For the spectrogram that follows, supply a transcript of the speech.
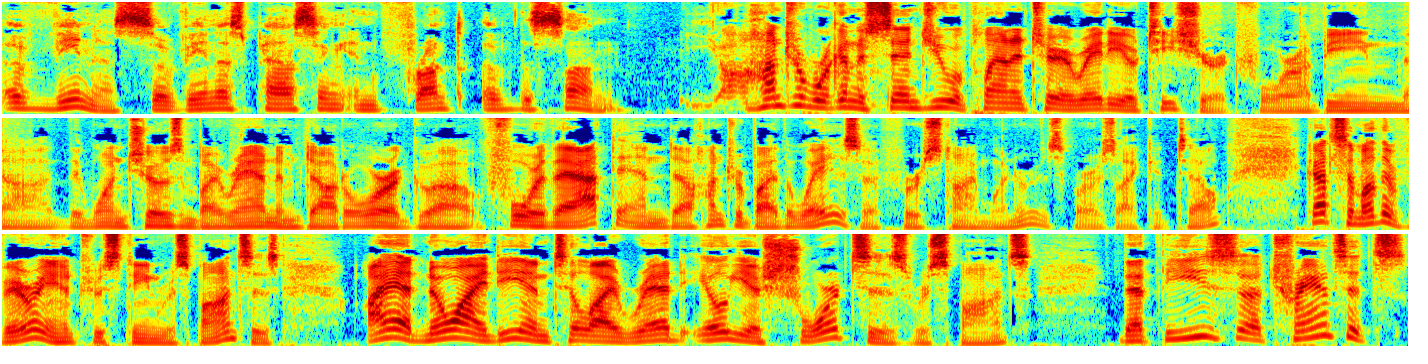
of Venus, so Venus passing in front of the sun. Hunter, we're going to send you a Planetary Radio T-shirt for uh, being uh, the one chosen by Random.org uh, for that. And uh, Hunter, by the way, is a first-time winner, as far as I could tell. Got some other very interesting responses. I had no idea until I read Ilya Schwartz's response that these uh, transits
